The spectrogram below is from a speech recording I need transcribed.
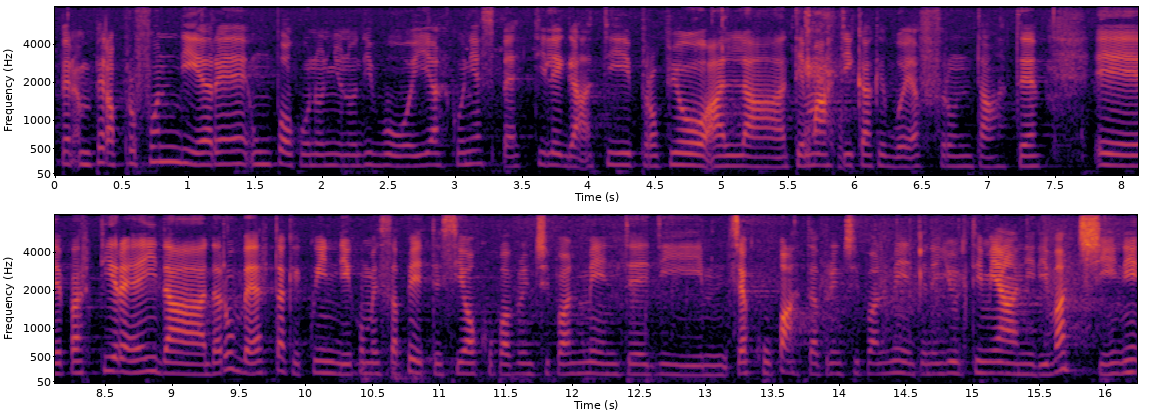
per, per, approfondire un po' con ognuno di voi alcuni aspetti legati proprio alla tematica che voi affrontate. E partirei da, da, Roberta che quindi come sapete si occupa principalmente di, si è occupata principalmente negli ultimi anni di vaccini.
